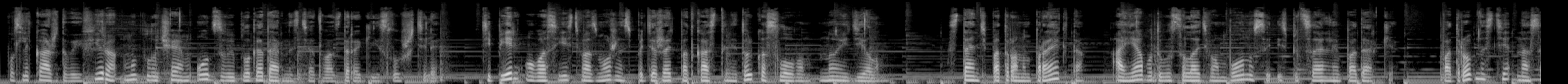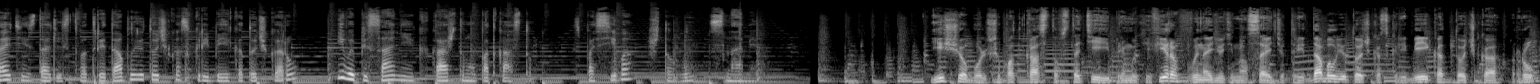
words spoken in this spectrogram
После каждого эфира мы получаем отзывы и благодарности от вас, дорогие слушатели. Теперь у вас есть возможность поддержать подкасты не только словом, но и делом. Станьте патроном проекта, а я буду высылать вам бонусы и специальные подарки. Подробности на сайте издательства www.skribейка.ru и в описании к каждому подкасту. Спасибо, что вы с нами. Еще больше подкастов, статей и прямых эфиров вы найдете на сайте www.skribейка.ru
